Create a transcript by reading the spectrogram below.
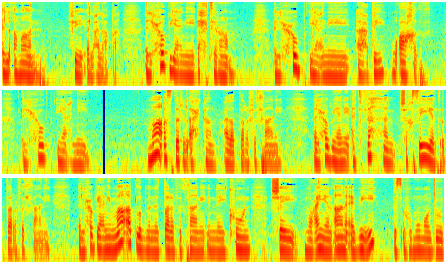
الأمان في العلاقة. الحب يعني احترام. الحب يعني أعطي وآخذ. الحب يعني ما أصدر الأحكام على الطرف الثاني. الحب يعني أتفهم شخصية الطرف الثاني. الحب يعني ما أطلب من الطرف الثاني إنه يكون شيء معين أنا أبيه بس هو مو موجود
